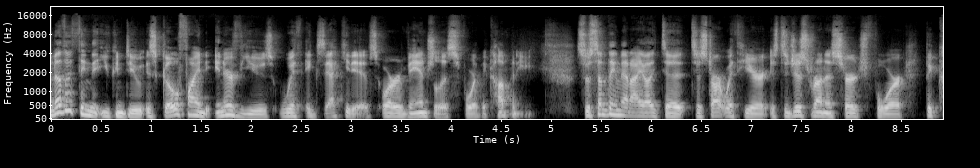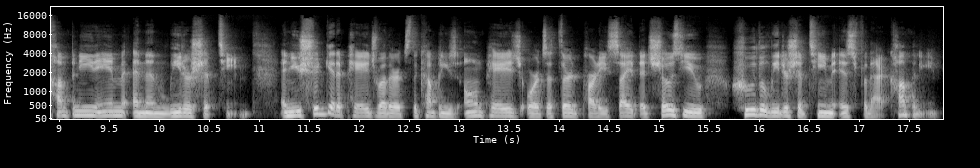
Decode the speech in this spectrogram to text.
Another thing that you can do is go find interviews with executives or evangelists for the company. So, something that I like to, to start with here is to just run a search for the company name and then leadership team. And you should get a page, whether it's the company's own page or it's a third party site, that shows you who the leadership team is for that company.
